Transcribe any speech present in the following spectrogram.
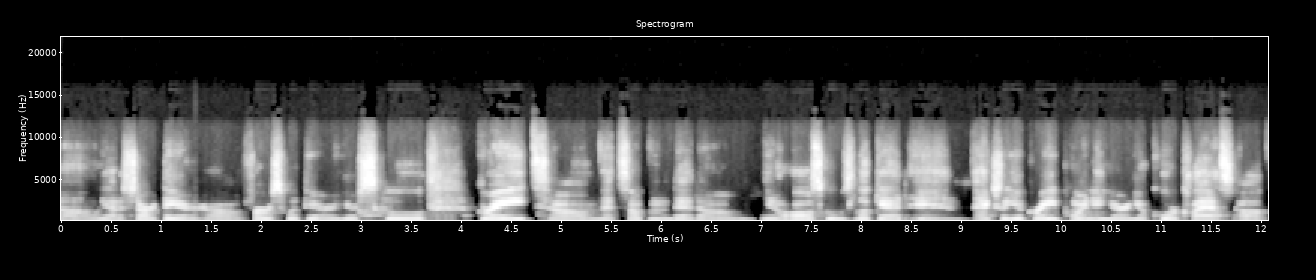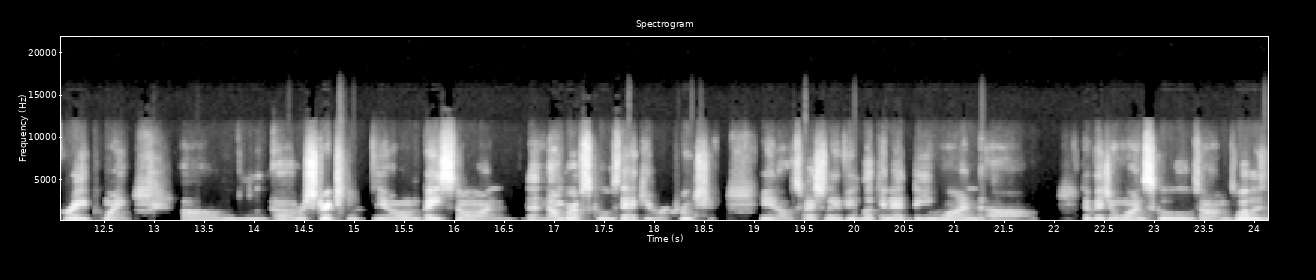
Uh, we got to start there uh, first with your your school grades. Um, that's something that um, you know all schools look at, and actually your grade point and your your core class uh, grade point um, restriction, you know, based on the number of schools that can recruit you, you know, especially if you're looking at D1, um, Division One schools, um, as well as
